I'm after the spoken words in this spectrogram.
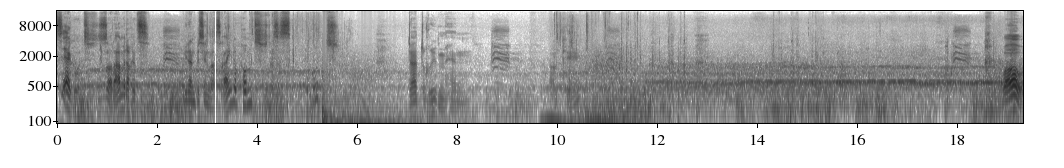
Sehr gut. So, da haben wir doch jetzt wieder ein bisschen was reingepumpt. Das ist gut. Da drüben hin. Okay. Wow.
